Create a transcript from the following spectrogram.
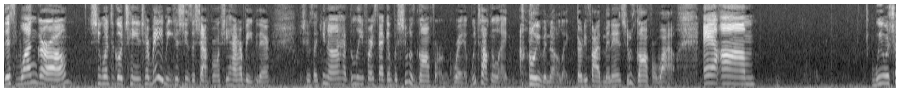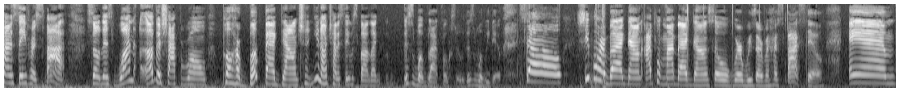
This one girl, she went to go change her baby because she's a chaperone. She had her baby there. And she was like, you know, I have to leave for a second. But she was gone for a grip. We talking like, I don't even know, like 35 minutes. She was gone for a while. And um we were trying to save her spot. So this one other chaperone put her book bag down to, you know, try to save a spot. Like this is what black folks do. This is what we do. So she put her bag down. I put my bag down. So we're reserving her spot still. And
